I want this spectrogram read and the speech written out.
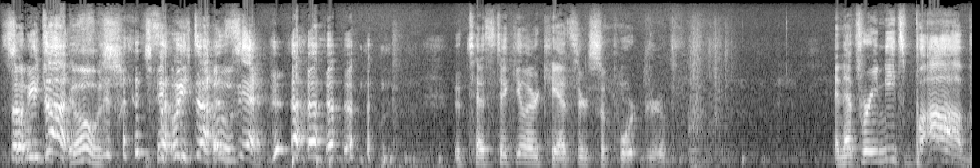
So, he, just does. Goes. so he does. goes. Yeah. the testicular cancer support group, and that's where he meets Bob.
